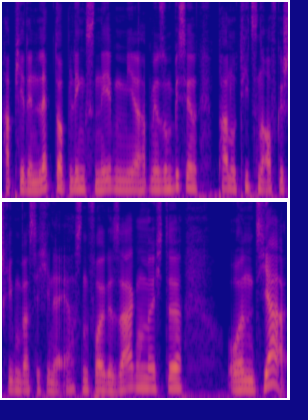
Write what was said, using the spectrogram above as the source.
habe hier den Laptop links neben mir, habe mir so ein bisschen ein paar Notizen aufgeschrieben, was ich in der ersten Folge sagen möchte. Und ja,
